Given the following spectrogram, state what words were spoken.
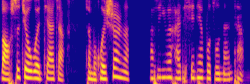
老师就问家长怎么回事儿呢？他是因为孩子先天不足难产吗？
